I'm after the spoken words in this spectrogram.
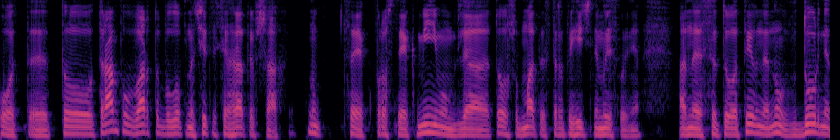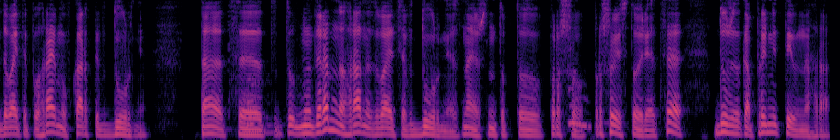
От, е, то Трампу варто було б навчитися грати в шахи. Ну, це як просто як мінімум для того, щоб мати стратегічне мислення, а не ситуативне. Ну, в дурня, давайте пограємо в карти в дурня. Та це тут недаремно гра називається в дурня. Знаєш, ну тобто, про що? Про що історія? Це дуже така примітивна гра.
